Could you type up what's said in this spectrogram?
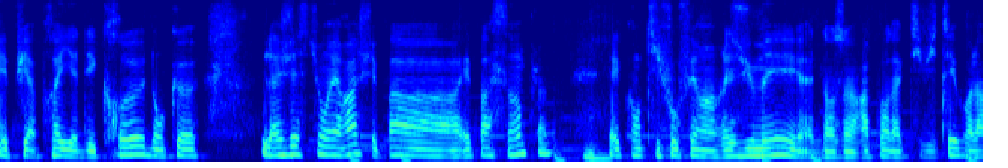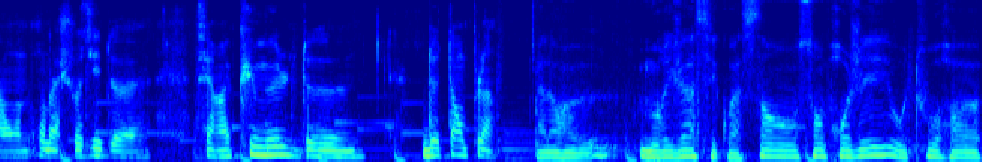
Et puis après, il y a des creux. Donc, euh, la gestion RH n'est pas, est pas simple. Et quand il faut faire un résumé dans un rapport d'activité, voilà, on, a choisi de faire un cumul de, de temps plein. Alors, euh, Morija, c'est quoi? 100, 100, projets autour. Euh,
